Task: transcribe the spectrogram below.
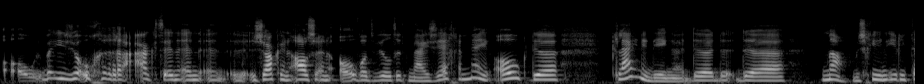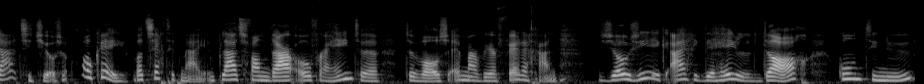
oh, dan ben je zo geraakt en, en, en eh, zak in as en oh, wat wilt het mij zeggen? Nee, ook de kleine dingen, de, de, de nou, misschien een irritatietje of zo. Oké, wat zegt dit mij? In plaats van daar overheen te, te walsen en maar weer verder gaan. Zo zie ik eigenlijk de hele dag continu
